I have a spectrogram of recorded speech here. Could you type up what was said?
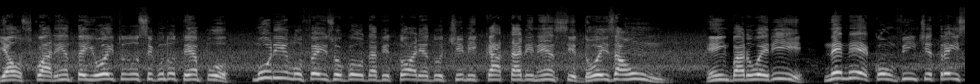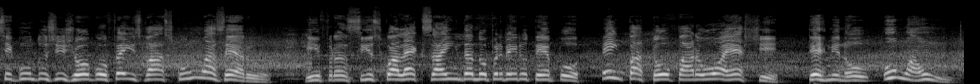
E aos 48 do segundo tempo, Murilo fez o gol da vitória do time catarinense 2 a 1. Em Barueri, Nenê, com 23 segundos de jogo, fez Vasco 1 a 0. E Francisco Alex, ainda no primeiro tempo, empatou para o Oeste. Terminou 1 a 1.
